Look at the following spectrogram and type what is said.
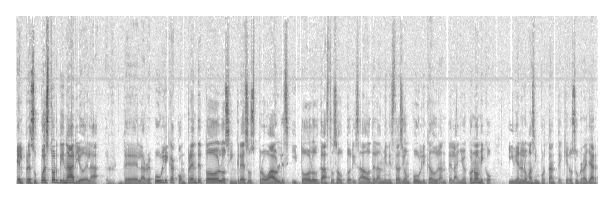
el presupuesto ordinario de la, de la República comprende todos los ingresos probables y todos los gastos autorizados de la Administración Pública durante el año económico. Y viene lo más importante, quiero subrayar,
